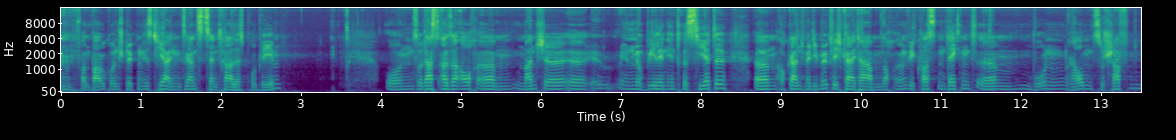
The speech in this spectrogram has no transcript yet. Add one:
von Baugrundstücken ist hier ein ganz zentrales Problem. Und sodass also auch ähm, manche äh, Immobilieninteressierte ähm, auch gar nicht mehr die Möglichkeit haben, noch irgendwie kostendeckend ähm, Wohnraum zu schaffen.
